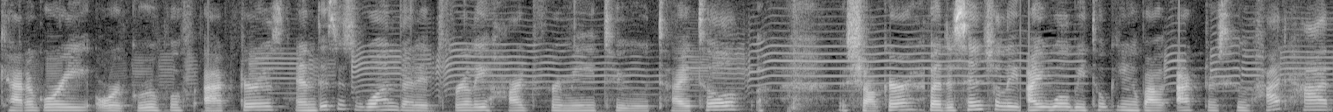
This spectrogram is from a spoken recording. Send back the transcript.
category or group of actors and this is one that it's really hard for me to title shocker. But essentially I will be talking about actors who had had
